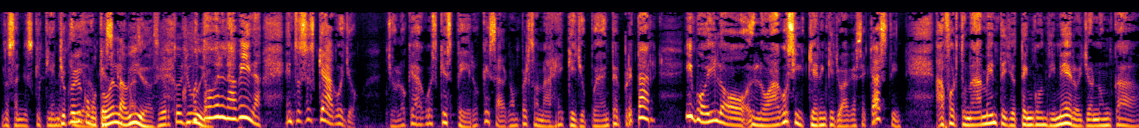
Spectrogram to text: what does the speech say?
los años que tiene. Yo creo que como todo en la vida, ¿cierto, Como Judy? todo en la vida. Entonces, ¿qué hago yo? Yo lo que hago es que espero que salga un personaje que yo pueda interpretar y voy y lo, lo hago si quieren que yo haga ese casting. Afortunadamente yo tengo un dinero, yo nunca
